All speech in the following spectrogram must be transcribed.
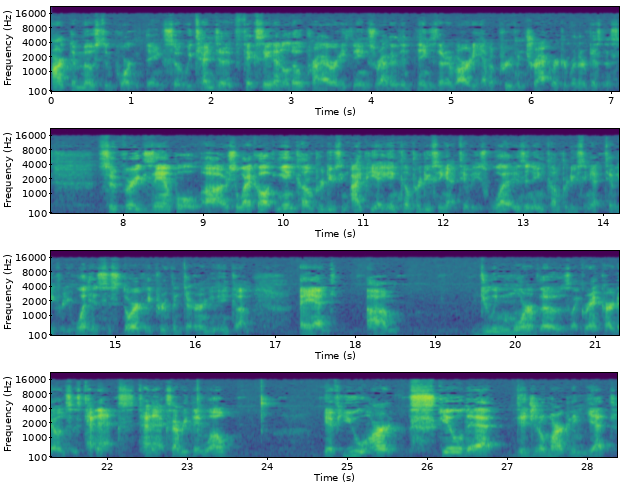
aren't the most important things. So we tend to fixate on low priority things rather than things that have already have a proven track record with our business. So, for example, uh, so what I call income producing IPA, income producing activities. What is an income producing activity for you? What has historically proven to earn you income? And um, doing more of those, like Grant Cardone says, 10x, 10x everything. Well, if you aren't skilled at digital marketing yet,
